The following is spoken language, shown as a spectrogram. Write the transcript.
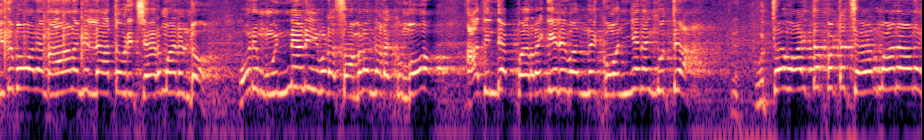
ഇതുപോലെ നാണമില്ലാത്ത ഒരു ചെയർമാൻ ഉണ്ടോ ഒരു മുന്നണി ഇവിടെ സമരം നടക്കുമ്പോൾ അതിന്റെ പിറകിൽ വന്ന് കൊഞ്ഞനം കുത്തുക ഉത്തരവാദിത്തപ്പെട്ട ചെയർമാനാണ്.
